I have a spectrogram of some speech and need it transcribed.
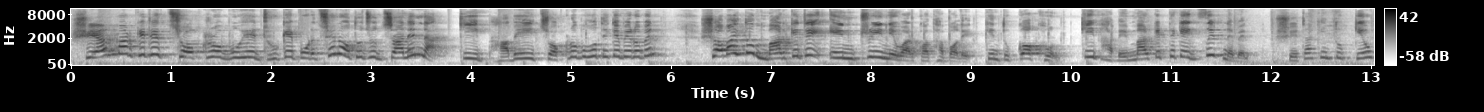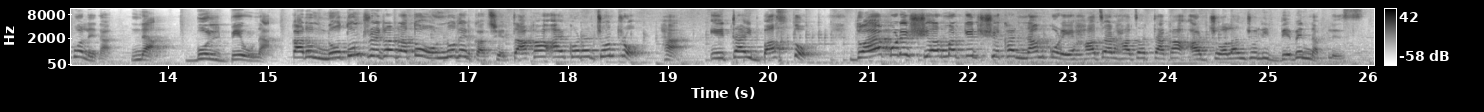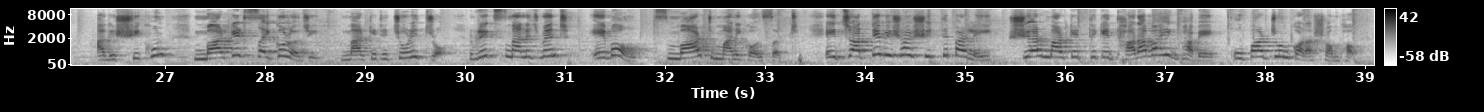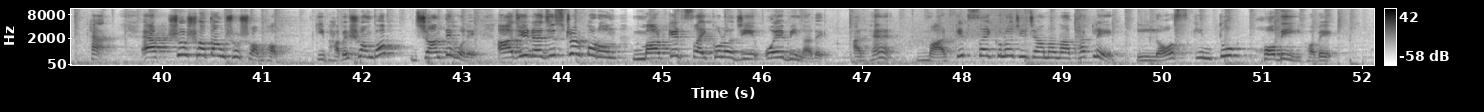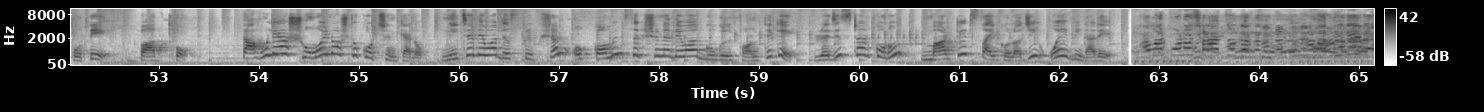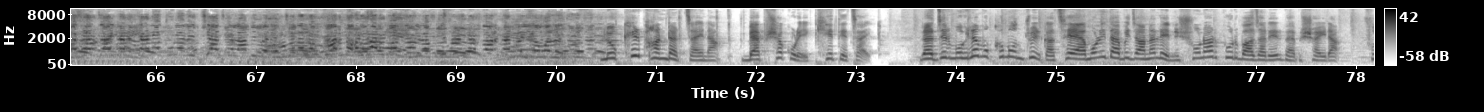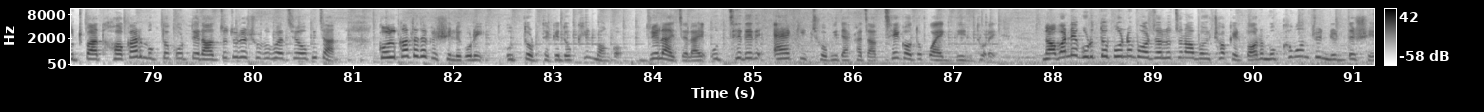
শেয়ার মার্কেটে চক্রবুহে ঢুকে পড়েছেন, অথচ জানেন না কীভাবে এই চক্রবুহ থেকে বেরোবেন? সবাই তো মার্কেটে এন্ট্রি নেওয়ার কথা বলে, কিন্তু কখন, কীভাবে মার্কেট থেকে এক্সিট নেবেন? সেটা কিন্তু কেউ বলে না। না, বলবেও না। কারণ নতুন ট্রেডাররা তো অন্যদের কাছে টাকা আয় করার যন্ত্র। হ্যাঁ এটাই বাস্তব। দয়া করে শেয়ার মার্কেট শেখার নাম করে হাজার হাজার টাকা আর জলাঞ্জলি দেবেন না প্লিজ আগে শিখুন মার্কেট সাইকোলজি মার্কেটের চরিত্র রিস্ক ম্যানেজমেন্ট এবং স্মার্ট মানি কনসেপ্ট এই চারটে বিষয় শিখতে পারলেই শেয়ার মার্কেট থেকে ধারাবাহিকভাবে উপার্জন করা সম্ভব। হ্যাঁ একশো শতাংশ সম্ভব। কীভাবে সম্ভব? জানতে হলে আজই রেজিস্টার করুন মার্কেট সাইকোলজি ওয়েবিনারে আর হ্যাঁ মার্কেট সাইকোলজি জানা না থাকলে লস কিন্তু হবেই হবে, হতে বাধ্য। তাহলে আর সময় নষ্ট করছেন কেন? নিচে দেওয়া ডেসক্রিপশন ও কমেন্ট সেকশনে দেওয়া গুগল ফর্ম থেকে রেজিস্টার করুন মার্কেট সাইকোলজি ওয়েবিনারে আমার কোনো সাহায্য দরকার নেই। আমার কেন তুলে আজকে লক্ষ্মীর ভাণ্ডার চায় না, ব্যবসা করে খেতে চায়। রাজ্যের মহিলা মুখ্যমন্ত্রীর কাছে এমনই দাবি জানালেন সোনারপুর বাজারের ব্যবসায়ীরা। ফুটপাত হকার মুক্ত করতে রাজ্য জুড়ে শুরু হয়েছে অভিযান, কলকাতা থেকে শিলিগুড়ি, উত্তর থেকে দক্ষিণবঙ্গ। জেলায় জেলায় উচ্ছেদের একই ছবি দেখা যাচ্ছে গত কয়েকদিন ধরে। নবান্নে গুরুত্বপূর্ণ পর্যালোচনা বৈঠকের পর মুখ্যমন্ত্রীর নির্দেশে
